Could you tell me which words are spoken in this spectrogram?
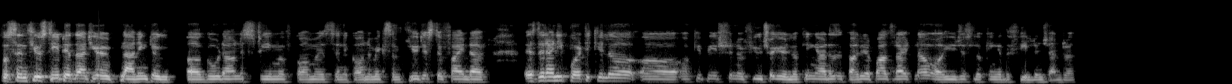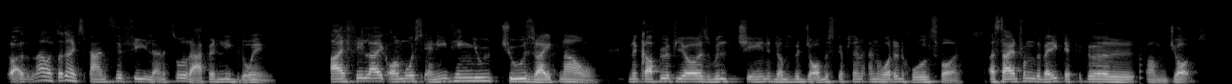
so since you stated that you're planning to uh, go down a stream of commerce and economics, I'm curious to find out, is there any particular uh, occupation or future you're looking at as a career path right now, or are you just looking at the field in general? So now it's such an expansive field and it's so rapidly growing. I feel like almost anything you choose right now in a couple of years will change in terms of the job description and what it holds for, aside from the very typical um, jobs.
